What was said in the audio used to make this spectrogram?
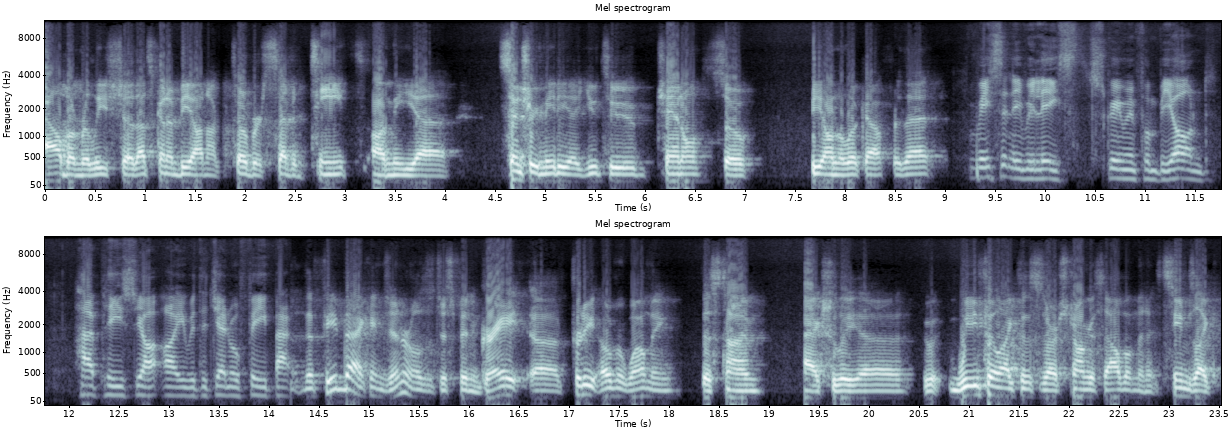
album release show. That's going to be on October 17th on the uh, Century Media YouTube channel. So be on the lookout for that. Recently released Screaming from Beyond. How pleased are you with the general feedback? The feedback in general has just been great. Uh, pretty overwhelming this time, actually. Uh, we feel like this is our strongest album, and it seems like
